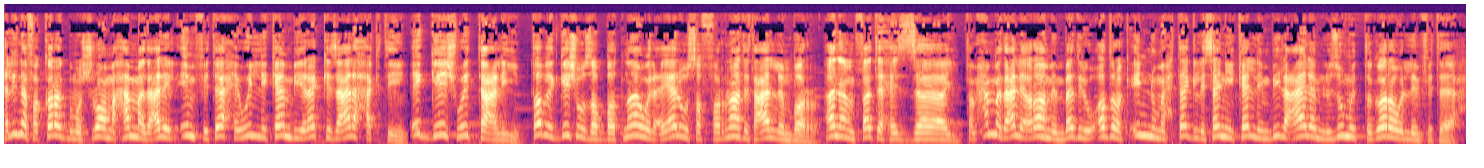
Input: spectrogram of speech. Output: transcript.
خلينا افكرك بمشروع محمد علي الانفتاحي واللي كان بيركز على حاجتين الجيش والتعليم. طب الجيش وظبطناه والعيال وصفرناها تتعلم بره. أنا منفتح إزاي؟ فمحمد علي قراها من بدري وأدرك إنه محتاج لسان يكلم بيه العالم لزوم التجارة والانفتاح.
